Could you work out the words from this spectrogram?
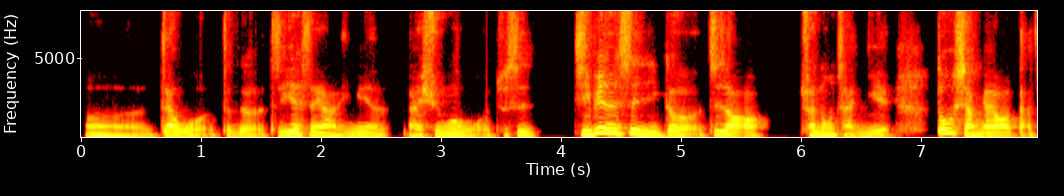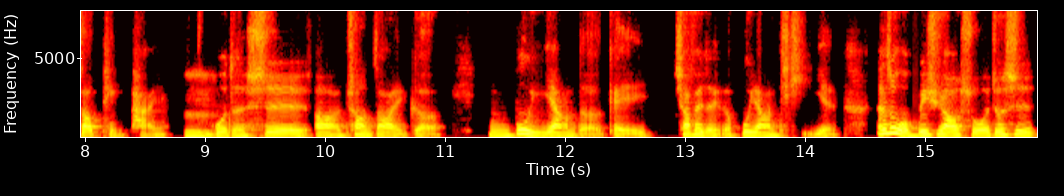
呃，在我这个职业生涯里面来询问我，就是即便是一个制造传统产业，都想要打造品牌，嗯，或者是呃，创造一个。嗯，不一样的给消费者一个不一样的体验。但是我必须要说，就是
